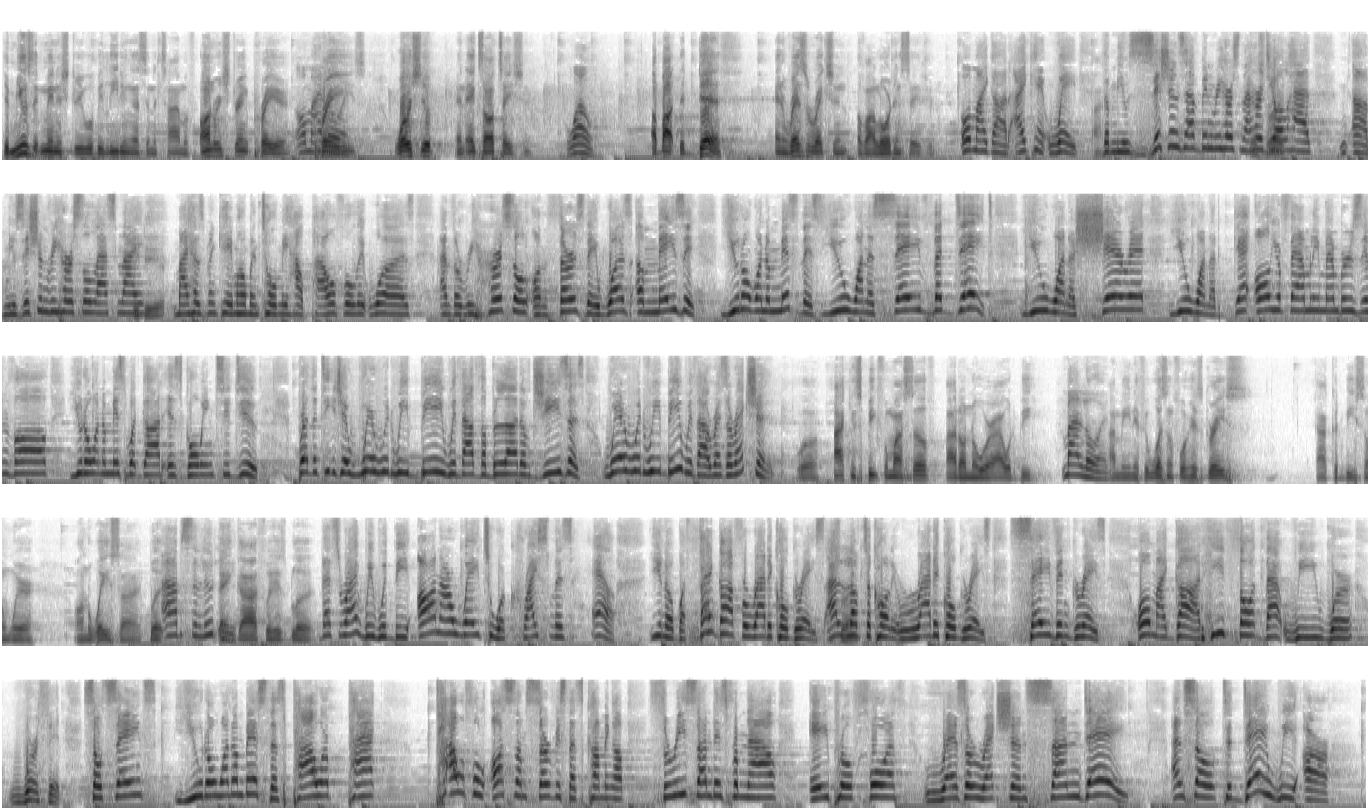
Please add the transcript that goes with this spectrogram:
the music ministry will be leading us in a time of unrestrained prayer, Oh, my praise, worship, and exaltation Wow. about the death and resurrection of our Lord and Savior. Oh my God, I can't wait. The musicians have been rehearsing. I heard That's you all right. had uh, musician rehearsal last night. My husband came home and told me how powerful it was. And the rehearsal on Thursday was amazing. You don't want to miss this. You want to save the date. You want to share it. You want to get all your family members involved. You don't want to miss what God is going to do. Brother TJ, where would we be without the blood of Jesus? Where would we be without resurrection? Well, I can speak for myself. I don't know where I would be. My Lord. I mean, if it wasn't for His grace, I could be somewhere on the wayside. But Absolutely. thank God for His blood. That's right. We would be on our way to a Christless hell. You know, but thank God for radical grace. I right. love to call it radical grace, saving grace. Oh my God, He thought that we were worth it. So, saints, you don't want to miss this power packed, powerful, awesome service that's coming up three Sundays from now, April 4th, Resurrection Sunday. And so today we are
